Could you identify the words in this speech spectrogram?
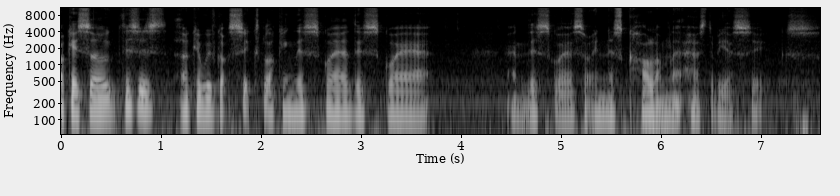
Okay, so this is, okay, we've got 6 blocking this square, this square, and this square. So in this column, that has to be a 6.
